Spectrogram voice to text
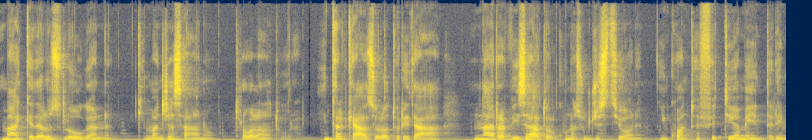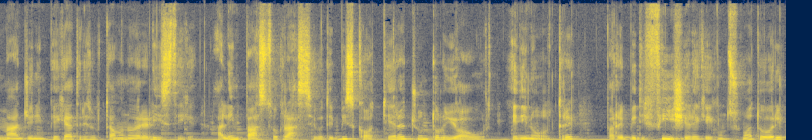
ma anche dallo slogan chi mangia sano trova la natura. In tal caso l'autorità non ha ravvisato alcuna suggestione, in quanto effettivamente le immagini impiegate risultavano realistiche. All'impasto classico dei biscotti era aggiunto lo yogurt ed inoltre Parrebbe difficile che i consumatori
